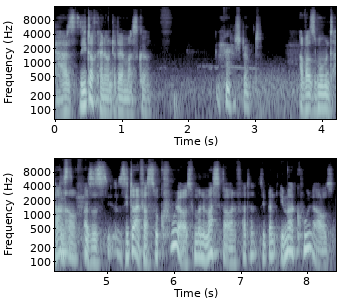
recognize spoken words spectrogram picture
Ja, das sieht doch keiner unter der Maske. Stimmt. Aber so momentan Das- auch. Also es sieht doch einfach so cool aus. Wenn man eine Maske aufhat, sieht man immer cool aus.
